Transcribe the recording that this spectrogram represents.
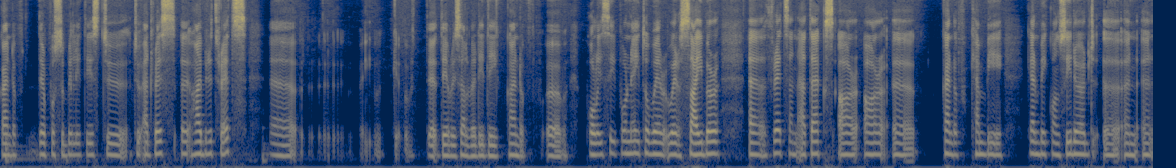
kind of their possibilities to to address uh, hybrid threats. There is already the kind of policy for NATO where where cyber threats and attacks are are kind of can be can be considered uh, an, uh,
